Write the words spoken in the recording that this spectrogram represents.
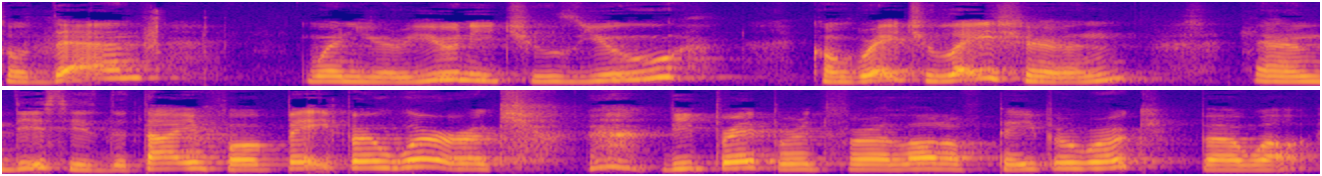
So then, when your uni choose you, congratulations! And this is the time for paperwork. Be prepared for a lot of paperwork, but well,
